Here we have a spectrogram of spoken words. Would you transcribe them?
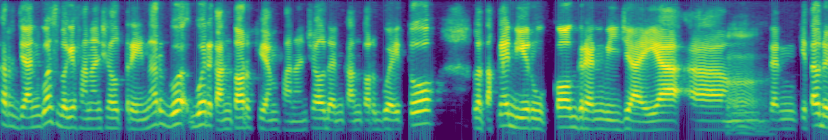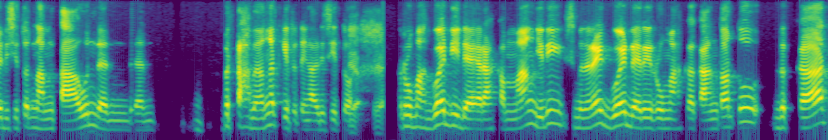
kerjaan gue sebagai financial trainer, gue gue ada kantor QM Financial dan kantor gue itu letaknya di Ruko Grand Wijaya um, Ah. dan kita udah di situ enam tahun dan dan betah banget gitu tinggal di situ. Ya, ya. Rumah gue di daerah Kemang, jadi sebenarnya gue dari rumah ke kantor tuh dekat,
